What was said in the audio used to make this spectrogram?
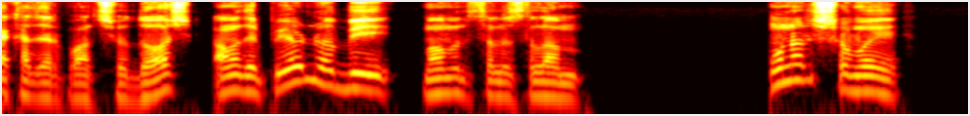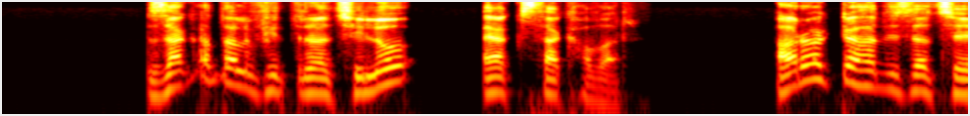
এক হাজার পাঁচশো দশ। আমাদের প্রিয় নবী মোহাম্মদ সাল্লাহ সাল্লাম ওনার সময়ে জাকাত আল ফিতরা ছিল এক সা খাবার। আরও একটা হাদিস আছে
